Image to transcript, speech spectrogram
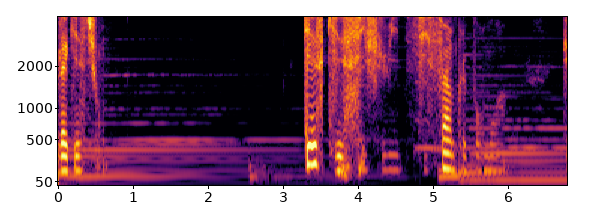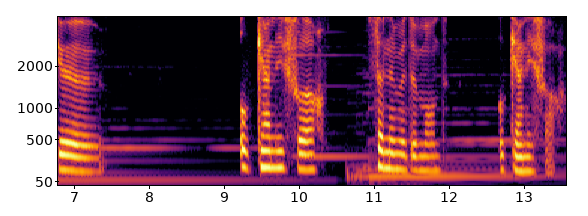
la question. Qu'est-ce qui est si fluide, si simple pour moi que aucun effort, ça ne me demande aucun effort.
